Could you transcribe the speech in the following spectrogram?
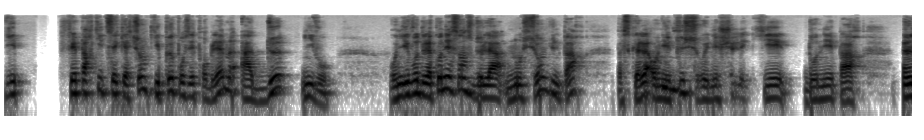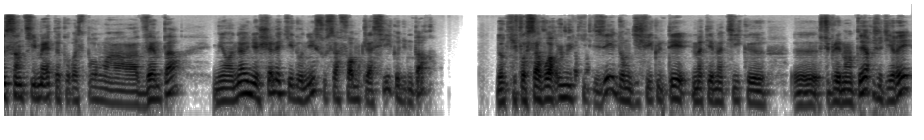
qui fait partie de ces questions qui peut poser problème à deux niveaux. Au niveau de la connaissance de la notion, d'une part, parce que là, on est plus sur une échelle qui est donnée par 1 cm correspond à 20 pas, mais on a une échelle qui est donnée sous sa forme classique, d'une part. Donc il faut savoir l'utiliser, donc difficulté mathématique euh, supplémentaire, je dirais.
